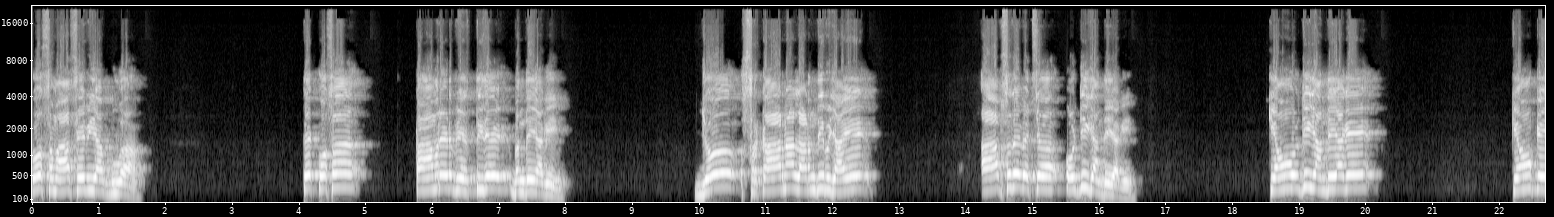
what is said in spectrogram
ਕੋ ਸਮਾਜ ਸੇਵੀ ਆਗੂ ਆ। ਤੇ ਕੁਛ ਕਾਮਰੇਡ ਵਿਅਕਤੀ ਦੇ ਬੰਦੇ ਆਗੇ, ਜੋ ਸਰਕਾਰ ਨਾਲ ਲੜਨ ਦੀ ਬਜਾਏ ਆਪਸ ਦੇ ਵਿੱਚ ਉਲਝੀ ਜਾਂਦੇ ਆਗੇ। ਕਿਉਂ ਉਲਝੀ ਜਾਂਦੇ ਆਗੇ? ਕਿਉਂਕਿ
